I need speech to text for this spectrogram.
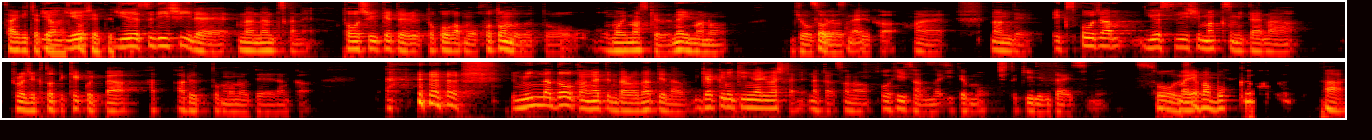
遮っちゃってます教えて。USDC で、なん、なんですかね、投資受けてるとこがもうほとんどだと思いますけどね、今の状況ってそうですねいうか。はい。なんで、エクスポージャー USDC MAX みたいなプロジェクトって結構いっぱいああると思うので、なんか、みんなどう考えてんだろうなっていうのは逆に気になりましたね。なんかその、コーヒーさんの意見もちょっと聞いてみたいですね。そうですね。まあまあ、僕は、あ、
